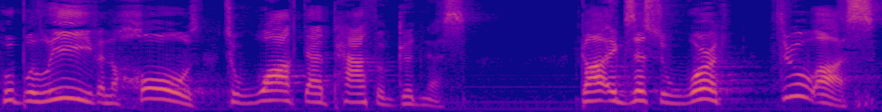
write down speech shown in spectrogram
who believe and hold to walk that path of goodness. God exists to work through us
